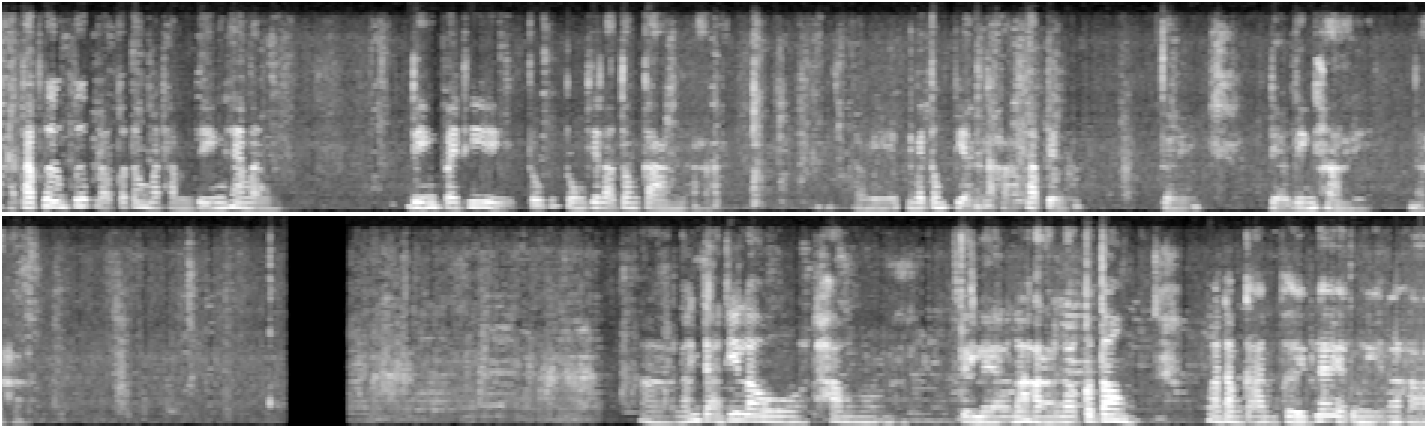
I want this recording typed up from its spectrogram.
นะคะ ถ้าเพิ่มปุ๊บเราก็ต้องมาทำลิงก์ให้มันลิงก์ไปที่ตรงตรงที่เราต้องการนะคะ อันนี้ไม่ต้องเปลี่ยนนะคะ ถ้าเป็นตัวนี้เดี๋ยวลิงก์หายนะคะหลังจากที่เราทำ เสร็จแล้วนะคะ เราก็ต้องมาทำการเผยแพร่ตรงนี้นะคะ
